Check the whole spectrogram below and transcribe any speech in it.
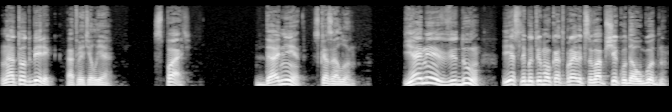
«На тот берег», — ответил я. «Спать». «Да нет», — сказал он. «Я имею в виду, если бы ты мог отправиться вообще куда угодно,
